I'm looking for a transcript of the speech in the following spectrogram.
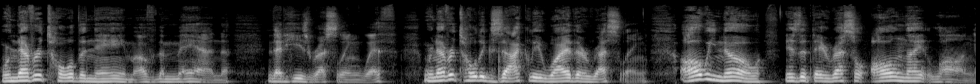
We're never told the name of the man that he's wrestling with. We're never told exactly why they're wrestling. All we know is that they wrestle all night long.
